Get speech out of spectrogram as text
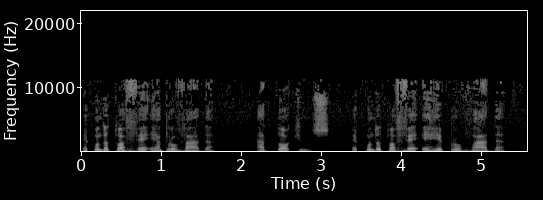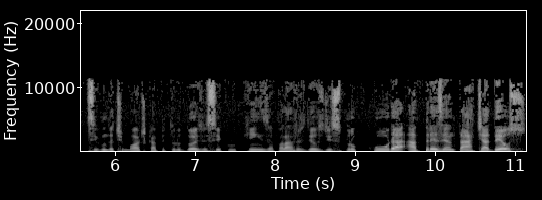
é quando a tua fé é aprovada. Adóquimos é quando a tua fé é reprovada. 2 Timóteo capítulo 2, versículo 15, a palavra de Deus diz: "Procura apresentar-te a Deus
